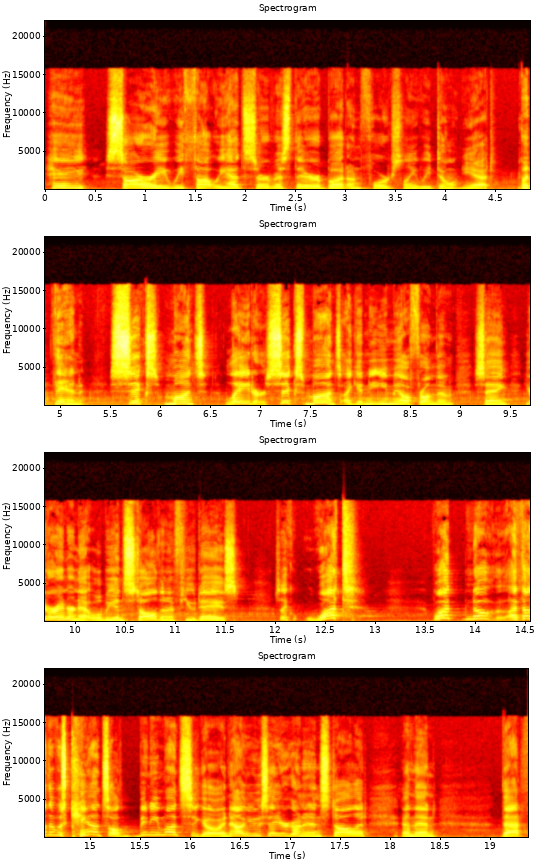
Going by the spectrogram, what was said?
hey sorry we thought we had service there but unfortunately we don't yet but then, six months later, six months, I get an email from them saying, Your internet will be installed in a few days. It's like, What? What? No, I thought that was canceled many months ago. And now you say you're going to install it. And then that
